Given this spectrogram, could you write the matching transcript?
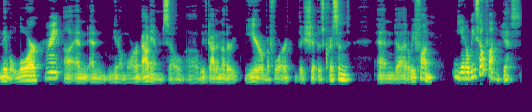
naval lore right. uh, and and you know more about him. So uh, we've got another year before the ship is christened, and uh, it'll be fun. It'll be so fun. Yes.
